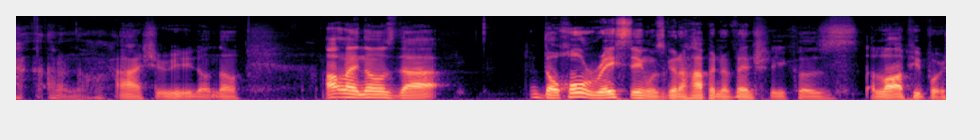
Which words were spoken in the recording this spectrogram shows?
I don't know. I actually really don't know. All I know is that the whole race thing was gonna happen eventually because a lot of people were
